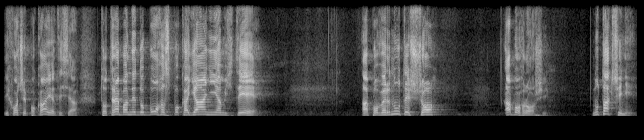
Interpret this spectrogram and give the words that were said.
і хоче покаятися, то треба не до Бога з покаянням йти, а повернути що? Або гроші. Ну так чи ні?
